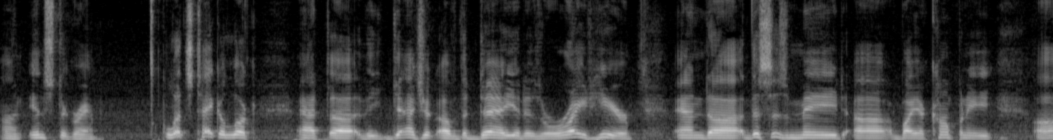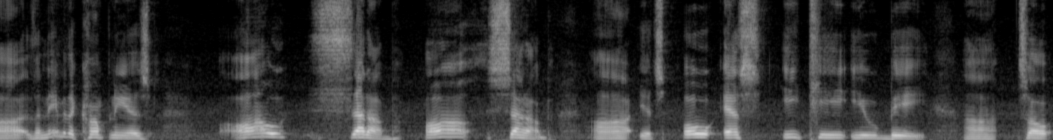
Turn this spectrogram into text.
on Instagram. Let's take a look at uh, the gadget of the day. It is right here, and this is made by a company. the name of the company is All Setup all setup. Uh, it's O S E T U B. Uh, so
